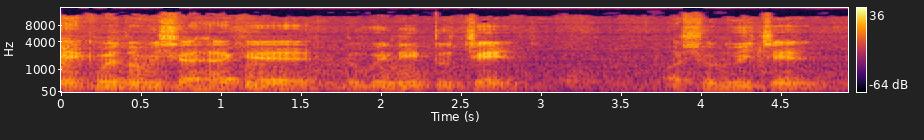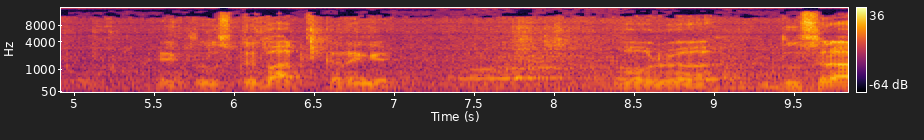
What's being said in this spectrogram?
एक में तो विषय है कि do we need to change और शुड वी चेंज एक तो उस पर बात करेंगे। और दूसरा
